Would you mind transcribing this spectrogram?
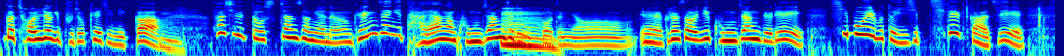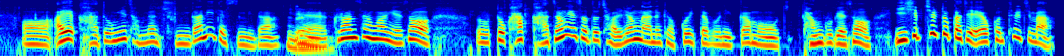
그러니까 전력이 부족해지니까 음. 사실 또 수찬성에는 굉장히 다양한 공장들이 음. 있거든요. 예, 그래서 이 공장들이 15일부터 27일까지 어, 아예 가동이 전면 중단이 됐습니다. 네. 예, 그런 상황에서 또각 가정에서도 전력난을 겪고 있다 보니까 뭐 당국에서 27도까지 에어컨 틀지 마,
